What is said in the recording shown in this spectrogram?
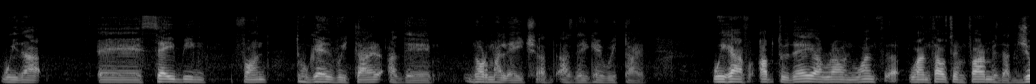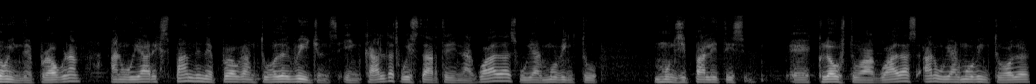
with a, a saving fund to get retired at the normal age as they get retired. We have up to date around 1,000 1,000 farmers that join the program, and we are expanding the program to other regions. In Caldas, we started in Aguadas, we are moving to municipalities uh, close to Aguadas, and we are moving to other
